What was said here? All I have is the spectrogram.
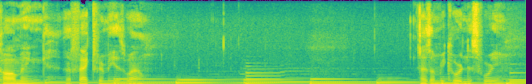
Calming effect for me as well. As I'm recording this for you.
